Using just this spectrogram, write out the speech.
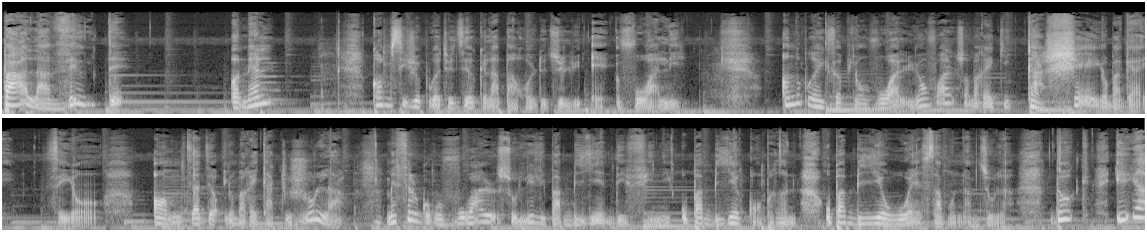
pas la vérité en elle comme si je pourrais te dire que la parole de Dieu lui est voilée An nou pre eksept yon voal, yon voal son bagay ki kache yon bagay. Se yon, yon bagay ka toujou la, men sel kon voal sou li li pa bien defini, ou pa bien kompren, ou pa bien wè sa moun amdou la. Donk, il y a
